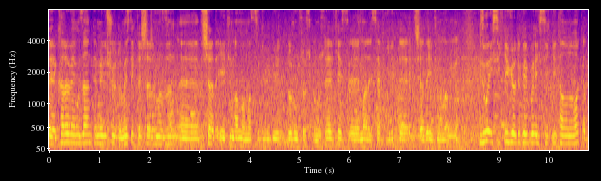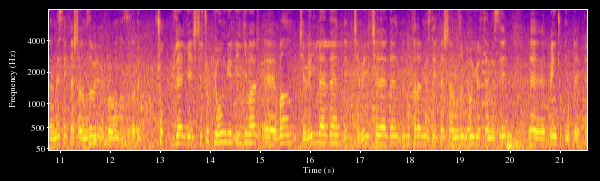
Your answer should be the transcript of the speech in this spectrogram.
e, karar vermemizin temeli şuydu. Meslektaşlarımızın e, dışarıda eğitim almaması gibi bir durum söz konusu. Herkes e, maalesef gidip de dışarıda eğitim alamıyor. Biz bu eksikliği gördük ve bu eksikliği tamamlamak adına meslektaşlarımıza böyle bir program hazırladık. Çok güzel geçti. Çok yoğun bir ilgi var. Ee, Van, çevre illerden, e, çevre ilçelerden bu kadar meslektaşlarımızın yoğun göstermesi e, beni çok mutlu etti.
